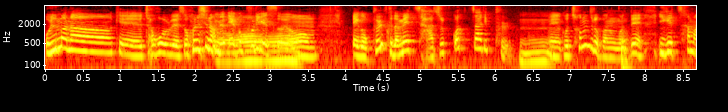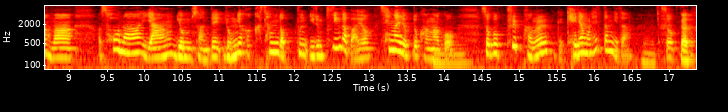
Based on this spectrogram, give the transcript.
얼마나 이렇게 저걸 위해서 헌신하면 어. 애국풀이겠어요. 애국풀, 그 다음에 자주 꽃자리풀. 음. 예, 그거 처음 들어보는 건데 이게 참 아마 소나 양, 염소한테 용량가 가장 높은 이런 풀인가 봐요. 생활력도 강하고. 그래서 그 풀판을 개량을 했답니다. 그래서 그러니까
